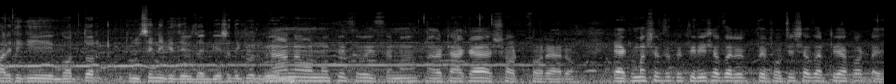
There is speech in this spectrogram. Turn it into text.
বাড়িতে কি তুলছে নাকি যে বিয়ে শাদী করবে? না না অন্য কিছু হয়েছে না। টাকা শর্ট পরে আরও। এক মাসে যদি তিরিশ হাজারের পঁচিশ হাজার টাকা পড়াই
